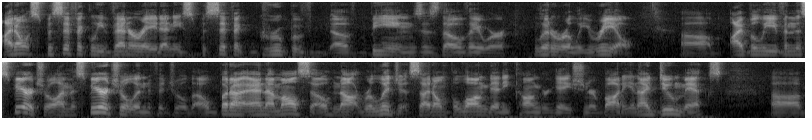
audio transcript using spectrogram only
I don't specifically venerate any specific group of, of beings as though they were literally real. Um, I believe in the spiritual. I'm a spiritual individual, though, but I, and I'm also not religious. I don't belong to any congregation or body, and I do mix um,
